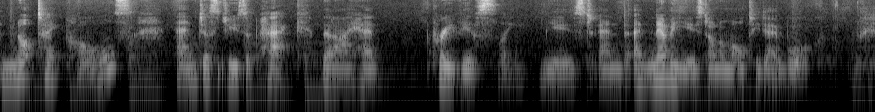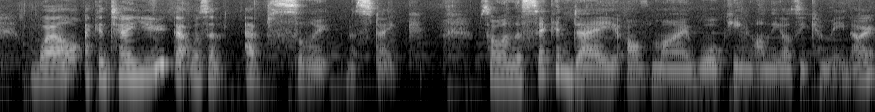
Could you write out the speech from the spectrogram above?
not take poles and just use a pack that I had previously used and, and never used on a multi day walk. Well, I can tell you that was an absolute mistake. So, on the second day of my walking on the Aussie Camino,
